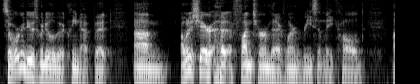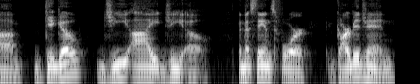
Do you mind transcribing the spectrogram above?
So what we're going to do is we're going to do a little bit of cleanup, but um, I want to share a, a, fun term that I've learned recently called um, GIGO, G I G O, and that stands for garbage in,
